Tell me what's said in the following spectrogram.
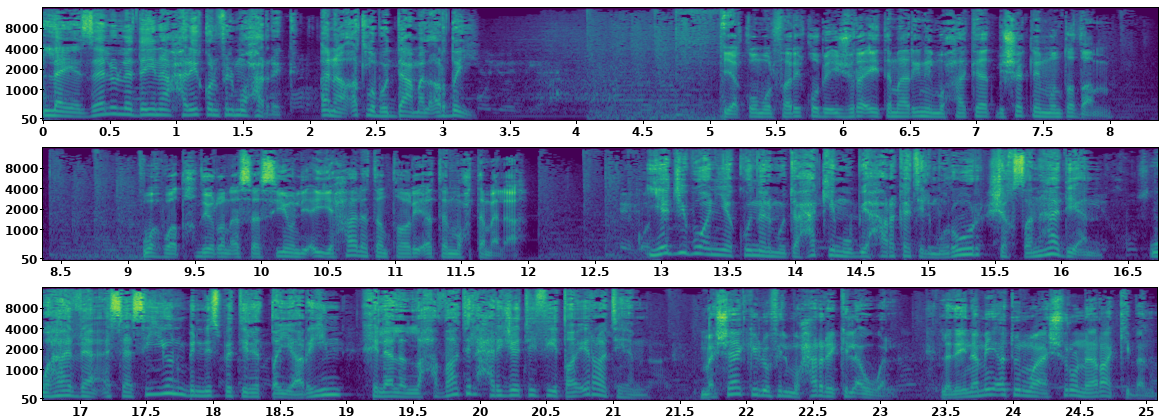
لا يزال لدينا حريق في المحرك. أنا أطلب الدعم الأرضي. يقوم الفريق بإجراء تمارين المحاكاة بشكل منتظم. وهو تحضير أساسي لأي حالة طارئة محتملة. يجب أن يكون المتحكم بحركة المرور شخصا هادئا وهذا أساسي بالنسبة للطيارين خلال اللحظات الحرجة في طائراتهم. مشاكل في المحرك الأول. لدينا 120 راكبا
